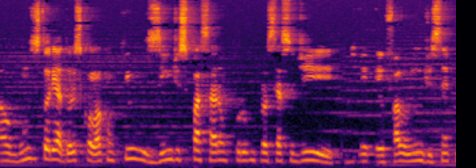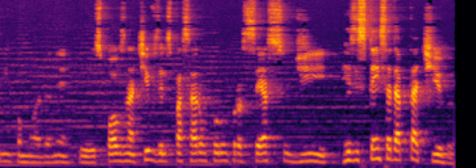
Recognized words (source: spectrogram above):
Alguns historiadores colocam que os índios passaram por um processo de, de- eu falo índio sempre me incomoda, né? Os povos nativos eles passaram por um processo de resistência adaptativa.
